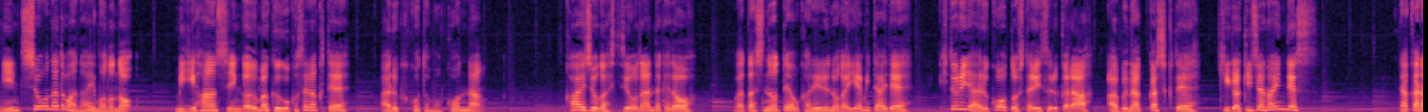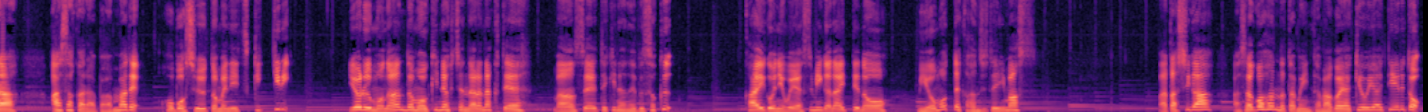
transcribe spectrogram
認知症などはないものの、右半身がうまく動かせなくて、歩くことも困難。介助が必要なんだけど、私の手を借りるのが嫌みたいで、一人で歩こうとしたりするから危なっかしくて気が気じゃないんです。だから、朝から晩までほぼ姑につきっきり。夜も何度も起きなくちゃならなくて、慢性的な寝不足。介護には休みがないってのを身をもって感じています。私が朝ごはんのために卵焼きを焼いていると、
